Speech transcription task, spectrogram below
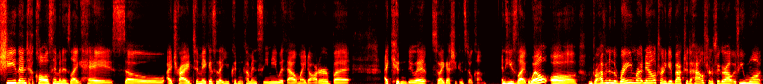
she then t- calls him and is like, Hey, so I tried to make it so that you couldn't come and see me without my daughter, but I couldn't do it. So I guess you can still come. And he's like, Well, uh, I'm driving in the rain right now, trying to get back to the house, trying to figure out if you want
